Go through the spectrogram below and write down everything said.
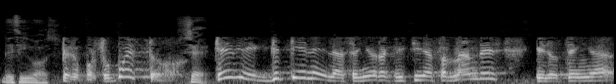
decís vos. Pero por supuesto. ¿Qué, ¿Qué, tiene la señora Cristina Fernández que lo tenga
